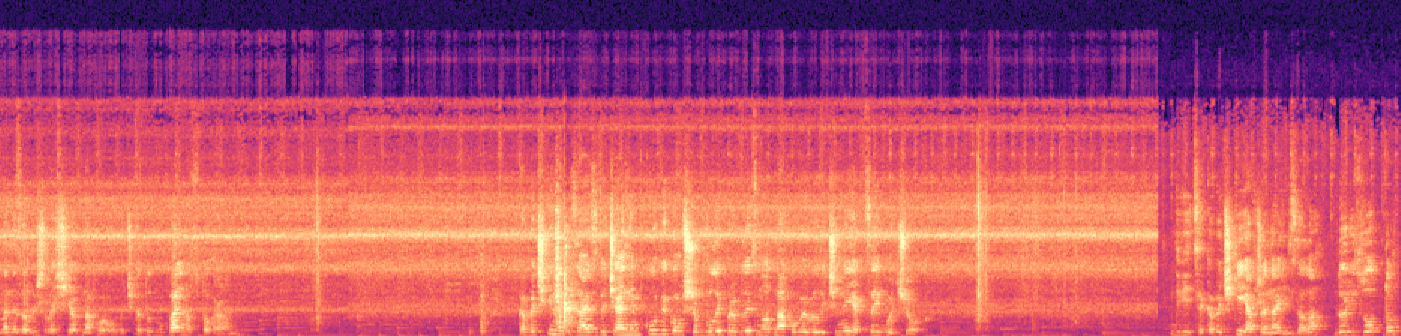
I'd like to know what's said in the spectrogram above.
В мене залишилася ще одна коробочка. Тут буквально 100 грамів. Кабачки нарізаю звичайним кубиком, щоб були приблизно однакової величини, як цей бочок. Дивіться, кабачки я вже нарізала до різотто.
